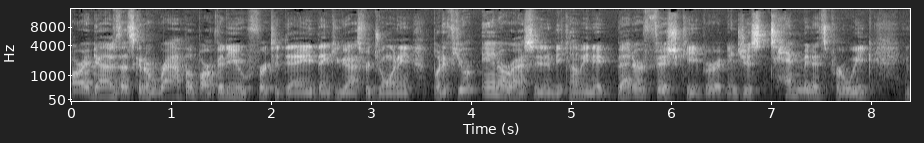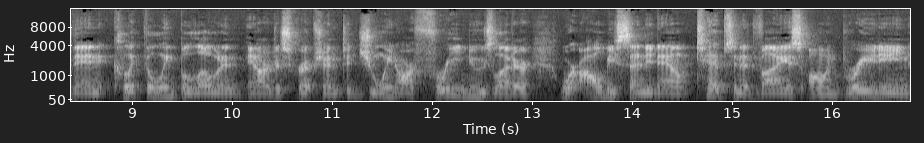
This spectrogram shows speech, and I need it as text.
All right, guys, that's gonna wrap up our video for today. Thank you guys for joining. But if you're interested in becoming a better fish keeper in just 10 minutes per week, then click the link below in, in our description to join our free newsletter where I'll be sending out tips and advice on breeding,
